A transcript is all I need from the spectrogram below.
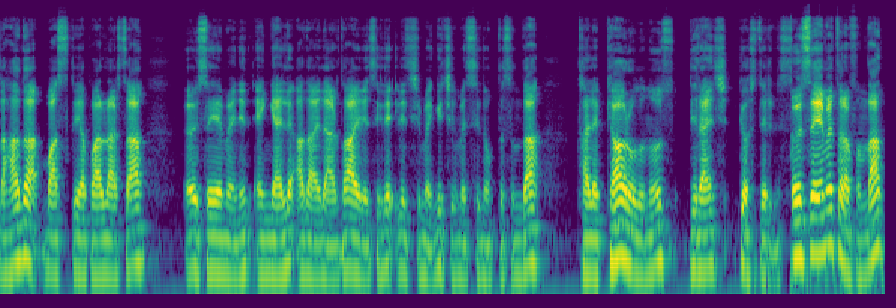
Daha da baskı yaparlarsa ÖSYM'nin engelli adaylar dairesiyle iletişime geçilmesi noktasında talepkar olunuz, direnç gösteriniz. ÖSYM tarafından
